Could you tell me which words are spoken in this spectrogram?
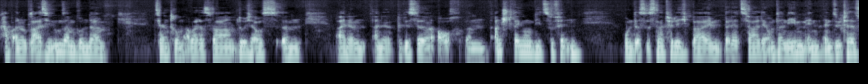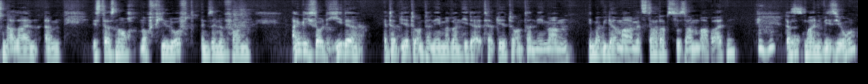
habe 31 in unserem Gründerzentrum, aber das war durchaus ähm, eine, eine gewisse auch ähm, Anstrengung, die zu finden. Und das ist natürlich bei, bei der Zahl der Unternehmen in, in Südhessen allein, ähm, ist das noch, noch viel Luft im Sinne von, eigentlich sollte jede etablierte Unternehmerin, jeder etablierte Unternehmer immer wieder mal mit Startups zusammenarbeiten. Mhm. Das ist meine Vision.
